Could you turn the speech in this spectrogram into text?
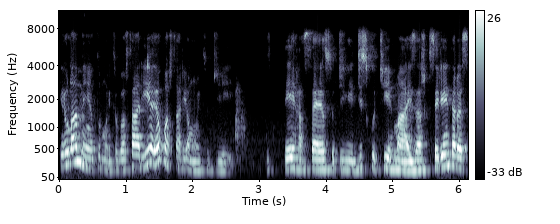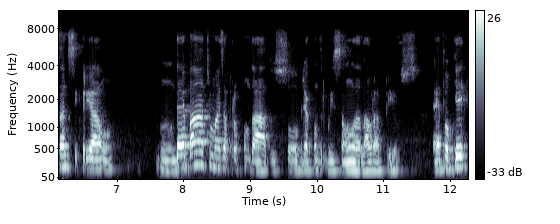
eu lamento muito, eu gostaria, eu gostaria muito de, de ter acesso, de discutir mais. Acho que seria interessante se criar um, um debate mais aprofundado sobre a contribuição da Laura Preus. É porque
